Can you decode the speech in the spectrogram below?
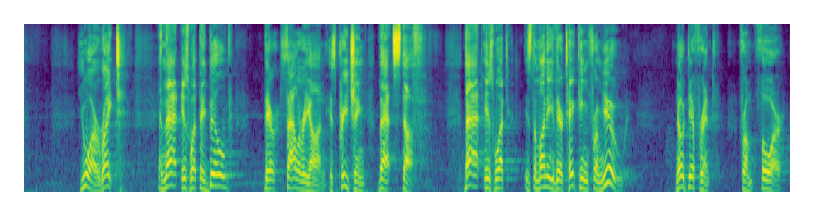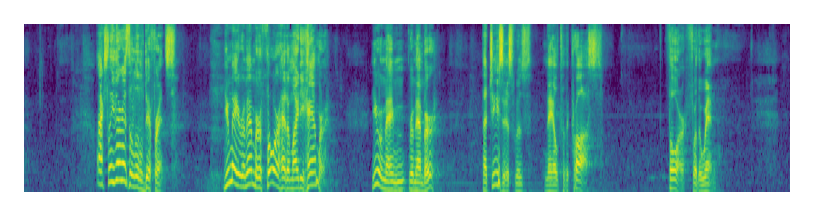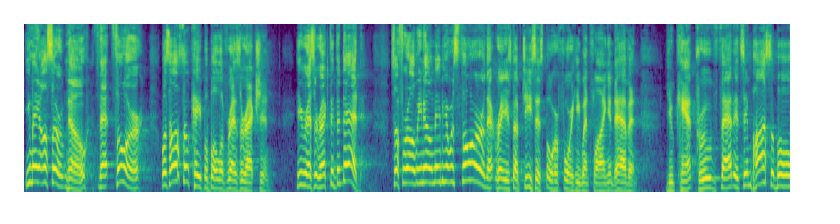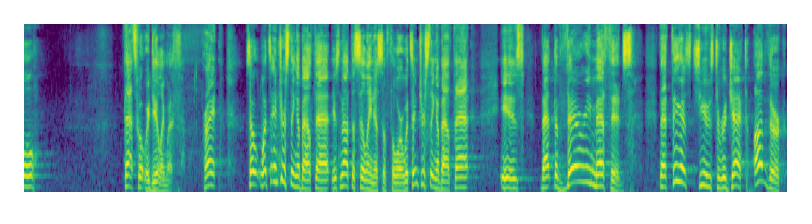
You are right. And that is what they build their salary on, is preaching that stuff. That is what is the money they're taking from you. No different from Thor. Actually, there is a little difference. You may remember Thor had a mighty hammer. You may remember that Jesus was nailed to the cross. Thor for the win. You may also know that Thor was also capable of resurrection. He resurrected the dead. So, for all we know, maybe it was Thor that raised up Jesus before he went flying into heaven. You can't prove that it's impossible. That's what we're dealing with, right? So, what's interesting about that is not the silliness of Thor. What's interesting about that is that the very methods that theists use to reject other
